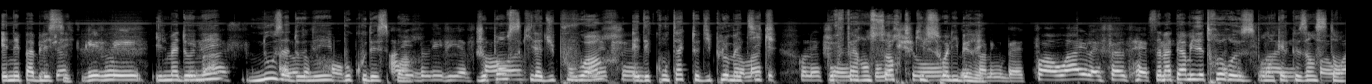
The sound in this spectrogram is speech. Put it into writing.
et n'est pas blessée. Il m'a donné, nous a donné beaucoup d'espoir. Je pense qu'il a du pouvoir et des contacts diplomatiques pour faire en sorte qu'il soit libéré. Ça m'a permis d'être heureuse pendant quelques instants.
